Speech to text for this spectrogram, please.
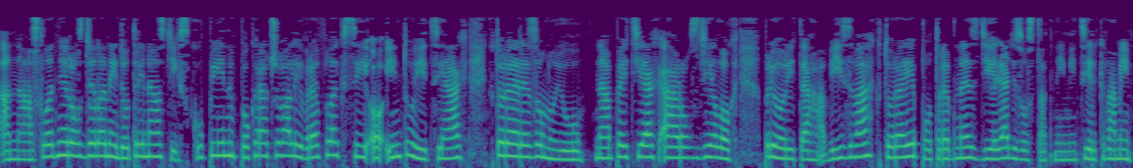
a následne rozdelení do 13 skupín pokračovali v reflexii o intuíciách, ktoré rezonujú na napätiach a rozdieloch, prioritách a výzvach, ktoré je potrebné zdieľať s ostatnými cirkvami.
